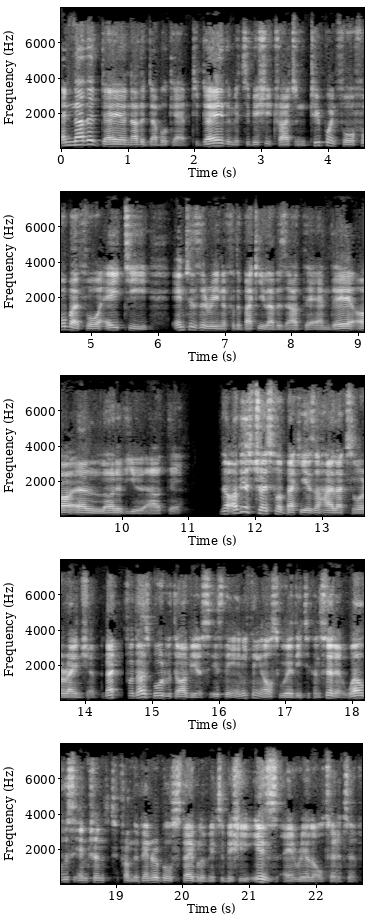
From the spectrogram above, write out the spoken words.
Another day, another double cab. Today, the Mitsubishi Triton 2.4 4x4 AT enters the arena for the bakkie lovers out there, and there are a lot of you out there. The obvious choice for bakkie is a Hilux or a Ranger, but for those bored with the obvious, is there anything else worthy to consider? Well, this entrant from the venerable stable of Mitsubishi is a real alternative.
